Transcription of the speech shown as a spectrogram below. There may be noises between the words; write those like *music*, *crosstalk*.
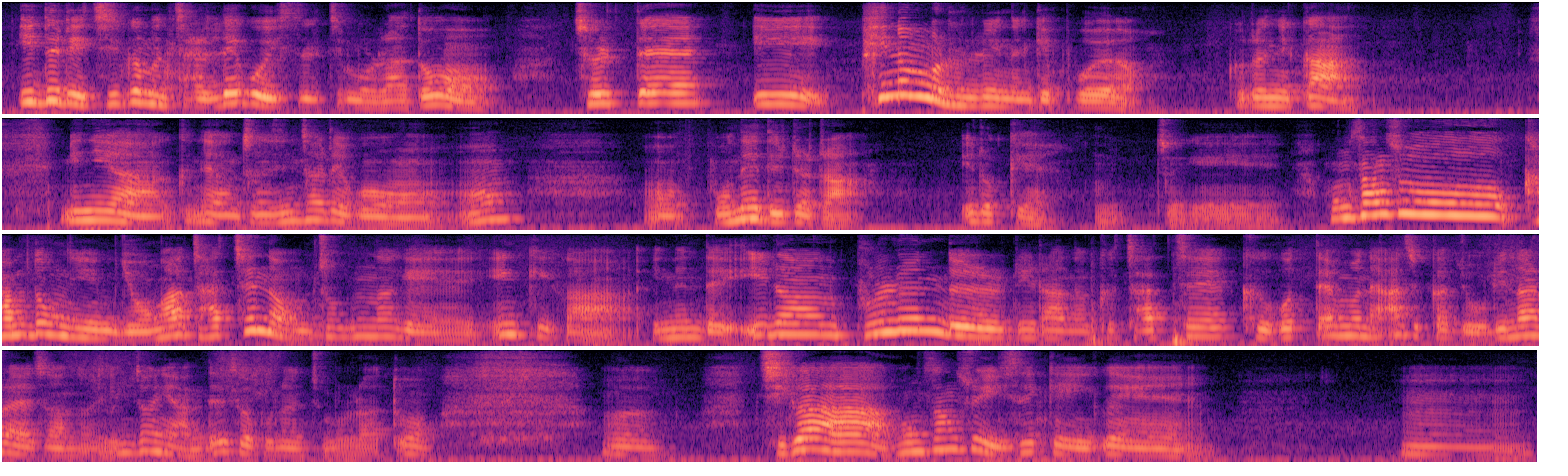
이들이 지금은 잘 되고 있을지 몰라도 절대 이 피눈물 흘리는 게 보여요. 그러니까 미니야 그냥 정신 차리고 어? 어 보내드려라 이렇게 음, 저기 홍상수 감독님 영화 자체는 엄청나게 인기가 있는데 이런 불륜들이라는 그 자체 그것 때문에 아직까지 우리나라에서는 인정이 안 돼서 그런지 몰라도 어, 지가 홍상수 이 새끼 이게 음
